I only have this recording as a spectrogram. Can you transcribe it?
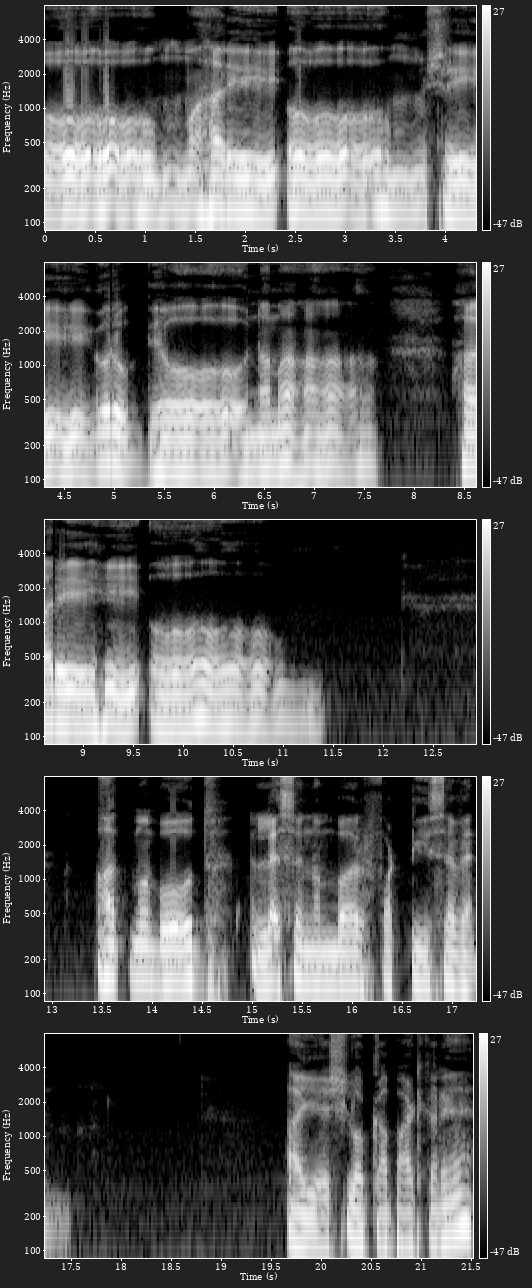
ॐ हरि ॐ श्रीगुरुभ्यो नमः। हरिः ॐ। आत्मबोध लेसन नंबर फोर्टी सेवन। आइए श्लोक का पाठ करें।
